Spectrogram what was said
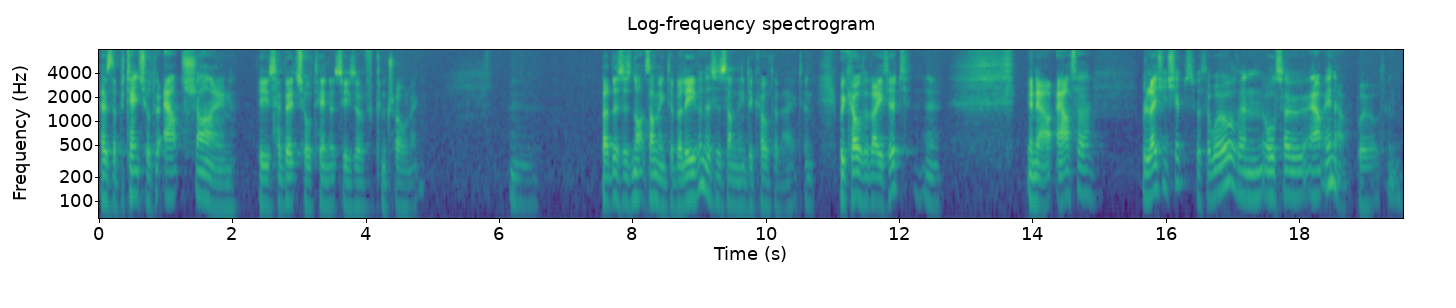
has the potential to outshine these habitual tendencies of controlling. But this is not something to believe in, this is something to cultivate. And we cultivate it uh, in our outer relationships with the world and also our inner world. And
